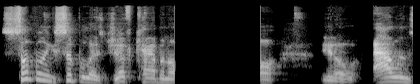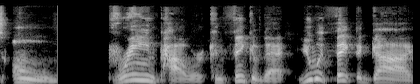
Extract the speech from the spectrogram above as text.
something simple as Jeff Kavanaugh, you know, Allen's own brain power can think of that, you would think the guy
